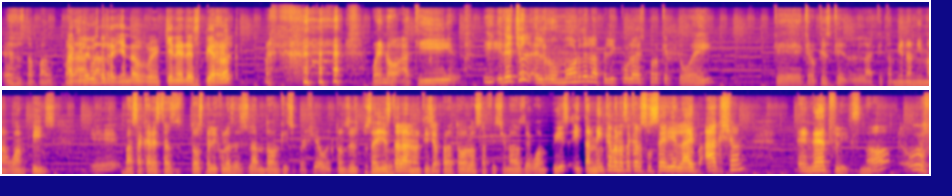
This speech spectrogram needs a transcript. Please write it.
Eso está padre. ¿A Para quién le gusta el relleno, güey? ¿Quién eres? ¿Pierrot? Bueno, aquí. Y, y de hecho, el, el rumor de la película es porque Toei, que creo que es que la que también anima One Piece, eh, va a sacar estas dos películas de Slam Dunk y Super Hero. Entonces, pues ahí está la noticia para todos los aficionados de One Piece. Y también que van a sacar su serie live action en Netflix, ¿no? Uf.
